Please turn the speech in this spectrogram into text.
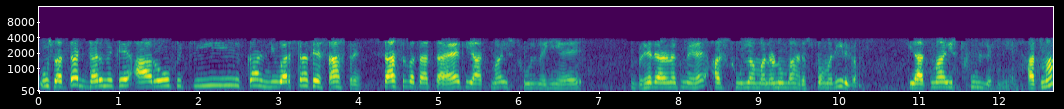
उस अतत धर्म के आरोप की का निवर्तक है शास्त्र शास्त्र बताता है कि आत्मा स्थूल नहीं है। बृहदारणक में है अस्थूल मननुमा ह्रस्व दीर्घम। की आत्मा स्थूल नहीं है। आत्मा?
